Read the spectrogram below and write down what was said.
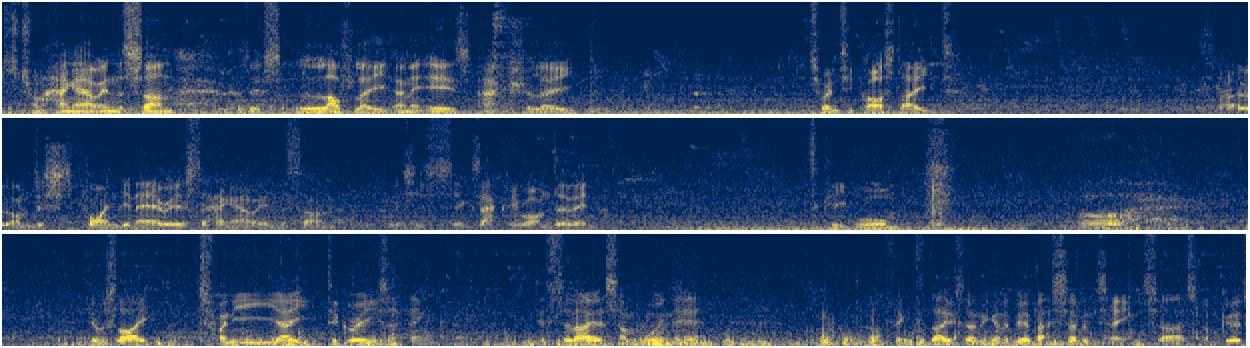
Just trying to hang out in the sun because it's lovely and it is actually 20 past 8 so I'm just finding areas to hang out in the sun which is exactly what I'm doing. To keep warm. Oh. It was like 28 degrees I think yesterday at some point here. I think today's only going to be about 17 so that's not good.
